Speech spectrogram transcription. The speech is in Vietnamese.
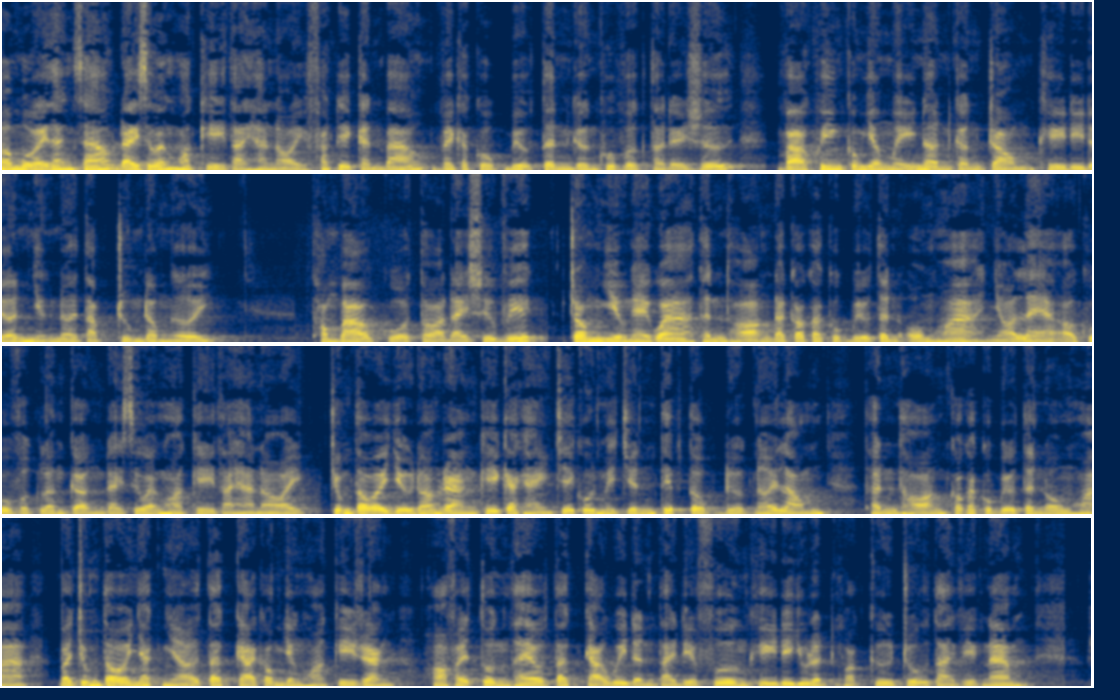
Hôm 17 tháng 6, Đại sứ quán Hoa Kỳ tại Hà Nội phát đi cảnh báo về các cuộc biểu tình gần khu vực tòa đại sứ và khuyên công dân Mỹ nên cẩn trọng khi đi đến những nơi tập trung đông người. Thông báo của tòa đại sứ viết, trong nhiều ngày qua, thỉnh thoảng đã có các cuộc biểu tình ôn hòa, nhỏ lẻ ở khu vực lân cận Đại sứ quán Hoa Kỳ tại Hà Nội. Chúng tôi dự đoán rằng khi các hạn chế COVID-19 tiếp tục được nới lỏng, thỉnh thoảng có các cuộc biểu tình ôn hòa và chúng tôi nhắc nhở tất cả công dân Hoa Kỳ rằng họ phải tuân theo tất cả quy định tại địa phương khi đi du lịch hoặc cư trú tại Việt Nam.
